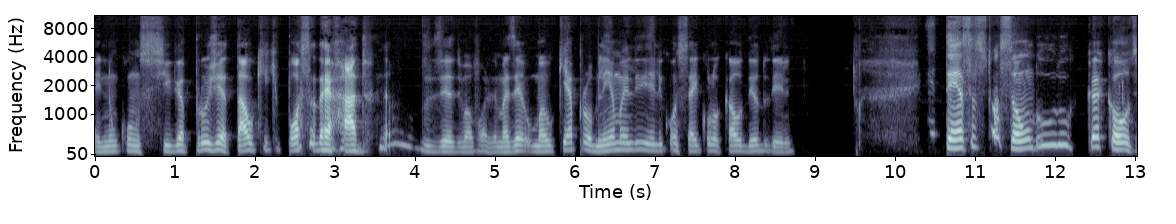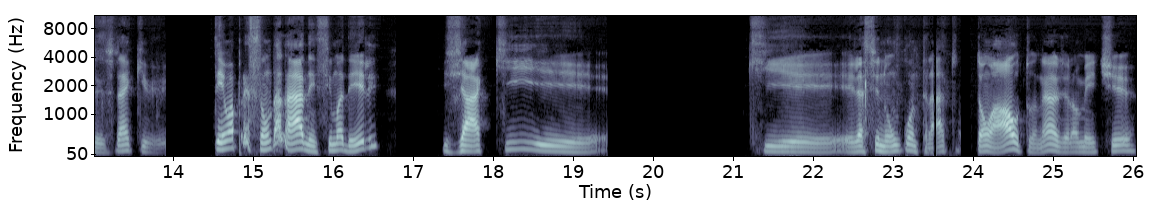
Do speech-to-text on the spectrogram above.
ele não consiga projetar o que, que possa dar errado, não dizer de uma forma, mas, é, mas o que é problema ele, ele consegue colocar o dedo dele. E tem essa situação do, do Kirk Cousins, né? Que tem uma pressão danada em cima dele, já que que ele assinou um contrato tão alto, né? Geralmente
